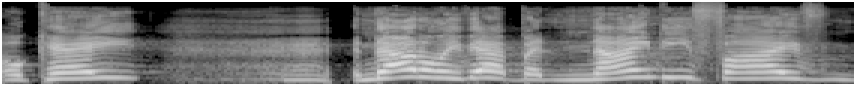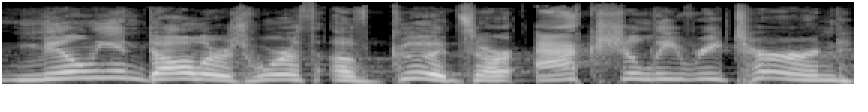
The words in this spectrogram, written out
okay? And not only that, but $95 million worth of goods are actually returned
